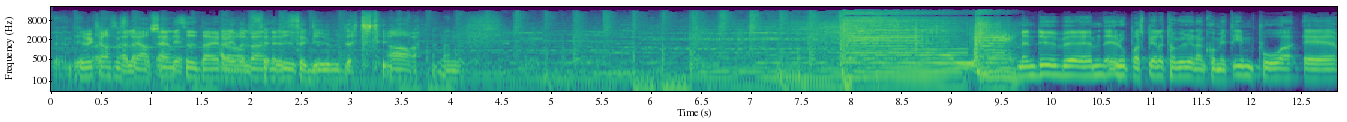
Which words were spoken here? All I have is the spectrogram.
det, det, det är väl klassiskt att en det, sida är röd och en är vit. förbjudet. Typ. Ja, men... Men du, eh, Europaspelet har vi redan kommit in på. Eh,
